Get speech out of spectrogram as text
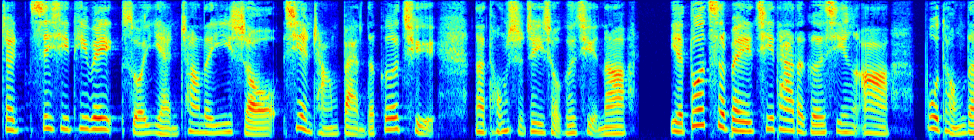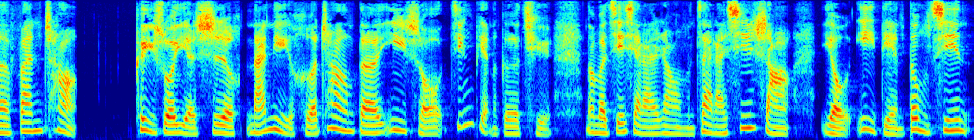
在 CCTV 所演唱的一首现场版的歌曲。那同时这一首歌曲呢，也多次被其他的歌星啊不同的翻唱，可以说也是男女合唱的一首经典的歌曲。那么接下来让我们再来欣赏《有一点动心》。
